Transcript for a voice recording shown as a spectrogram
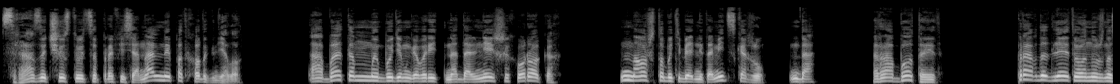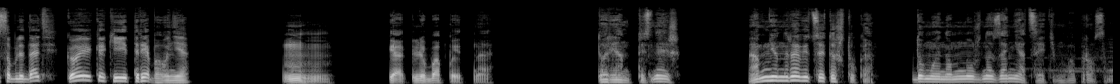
Сразу чувствуется профессиональный подход к делу. Об этом мы будем говорить на дальнейших уроках. Но, чтобы тебя не томить, скажу. Да, работает. Правда, для этого нужно соблюдать кое-какие требования. Угу, как любопытно. Ториан, ты знаешь, а мне нравится эта штука. Думаю, нам нужно заняться этим вопросом.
